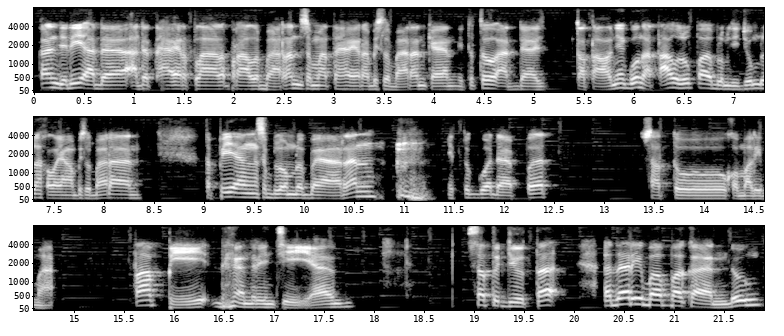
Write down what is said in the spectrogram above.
kan jadi ada ada THR pra, lebaran sama THR habis lebaran kan. Itu tuh ada totalnya gua nggak tahu lupa belum dijumlah kalau yang habis lebaran. Tapi yang sebelum lebaran itu gua dapet 1,5. Tapi dengan rincian satu juta dari bapak kandung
